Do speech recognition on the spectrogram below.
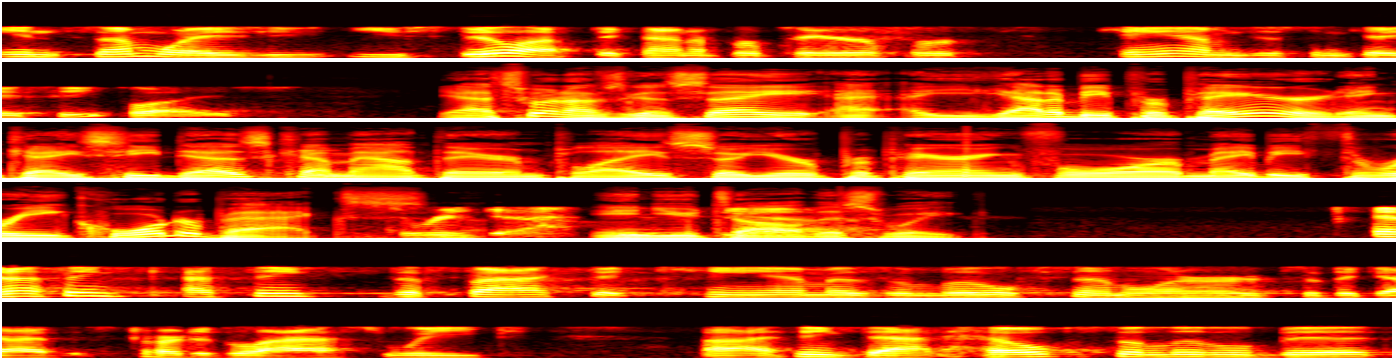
in some ways you, you still have to kind of prepare for Cam just in case he plays. Yeah, that's what I was going to say. I- You got to be prepared in case he does come out there and play. So you're preparing for maybe three quarterbacks Three guys. in Utah Yeah. this week. And I think I think the fact that Cam is a little similar to the guy that started last week, uh, I think that helps a little bit.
